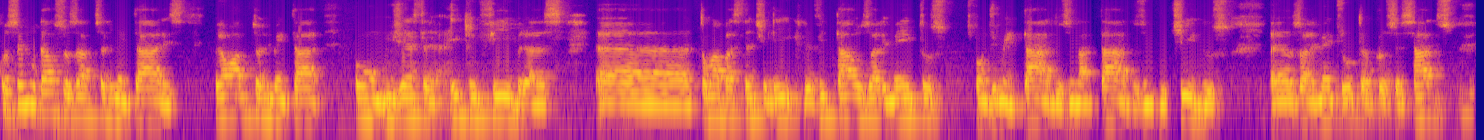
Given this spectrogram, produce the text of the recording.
Você mudar os seus hábitos alimentares, ter um hábito alimentar com ingesta rica em fibras, tomar bastante líquido, evitar os alimentos condimentados, enlatados, embutidos, uh, os alimentos ultraprocessados,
